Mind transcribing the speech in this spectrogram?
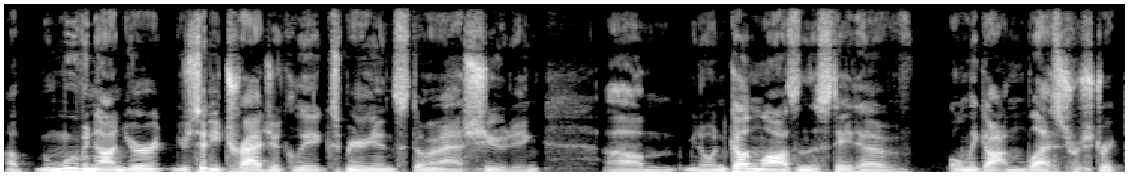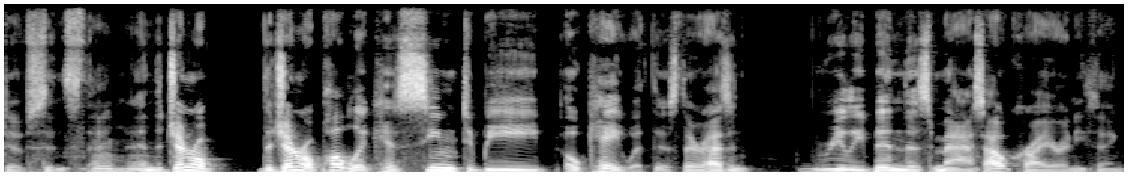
Uh, moving on, your your city tragically experienced a mass shooting. Um, you know, and gun laws in the state have only gotten less restrictive since then, mm-hmm. and the general the general public has seemed to be okay with this. There hasn't really been this mass outcry or anything.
